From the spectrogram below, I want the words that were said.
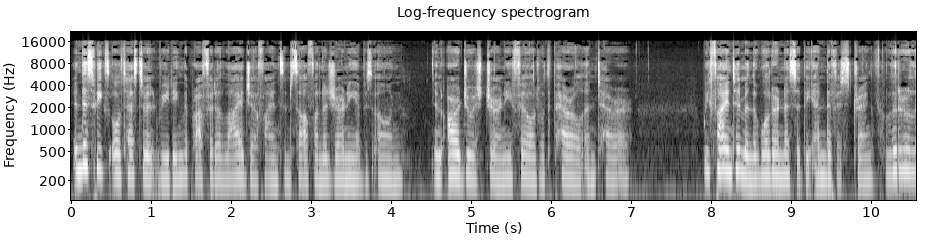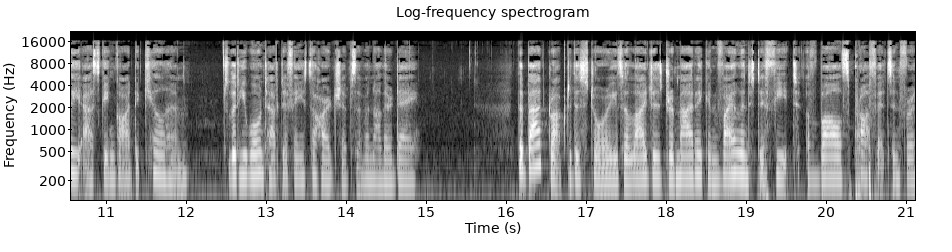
In this week's Old Testament reading, the prophet Elijah finds himself on a journey of his own, an arduous journey filled with peril and terror. We find him in the wilderness at the end of his strength, literally asking God to kill him so that he won't have to face the hardships of another day. The backdrop to this story is Elijah's dramatic and violent defeat of Baal's prophets in 1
